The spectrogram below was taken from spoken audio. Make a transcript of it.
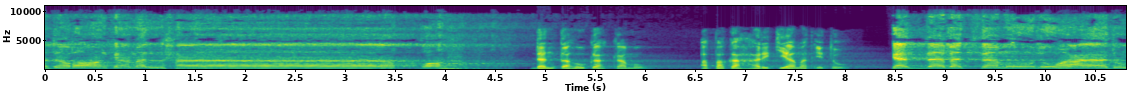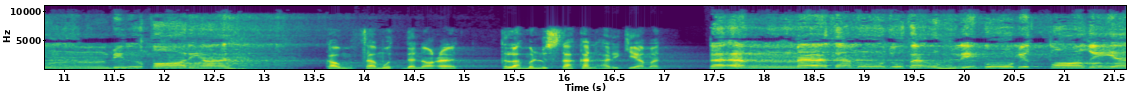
أدراك ما الحاقة Dan tahukah kamu apakah hari kiamat itu? كذبت ثمود وعاد بالقارعة Kaum Thamud dan Na'ad telah mendustakan hari kiamat. فأما ثمود فأهلكوا بالطاغية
